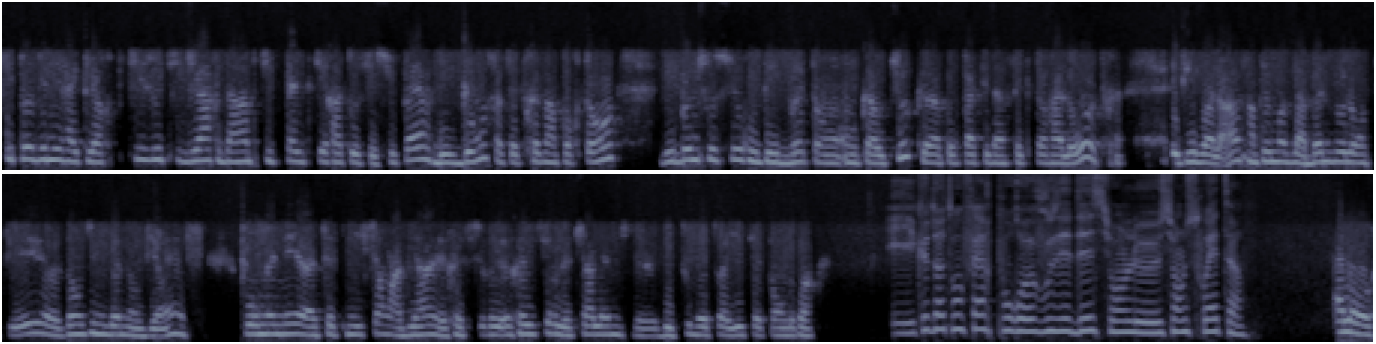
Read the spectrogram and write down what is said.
s'ils peuvent venir avec leurs petits outils de jardin, petites pelles, petits râteaux, c'est super. Des gants, ça c'est très important. Des bonnes chaussures ou des bottes en, caoutchouc euh, pour passer d'un secteur à l'autre. Et puis voilà, simplement de la bonne volonté, euh, dans une bonne ambiance pour mener cette mission à bien et réussir, le challenge de tout nettoyer cet endroit. Et que doit-on faire pour euh, vous aider si on le, si on le souhaite? Alors,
